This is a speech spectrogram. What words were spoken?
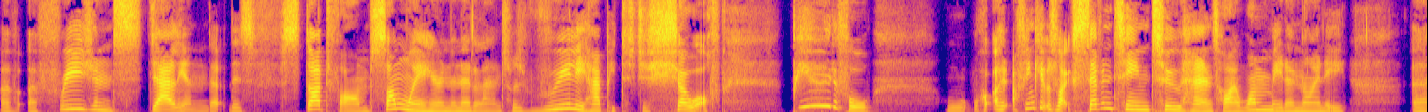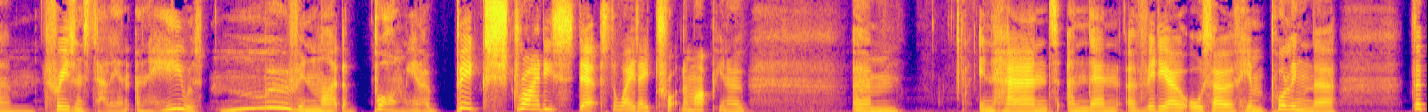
of a Frisian stallion that this stud farm somewhere here in the Netherlands was really happy to just show off. Beautiful. I think it was like 17 two hands high, one meter 90 um, Frisian stallion, and he was moving like the bomb, you know, big stridey steps, the way they trot them up, you know. Um, in hand, and then a video also of him pulling the the,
